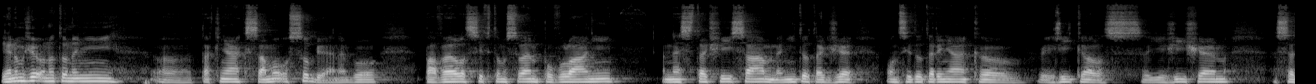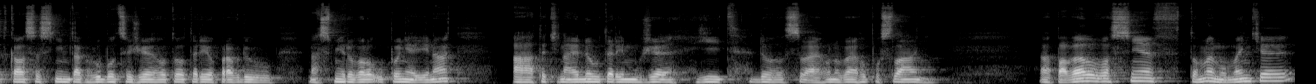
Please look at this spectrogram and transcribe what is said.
Jenomže ono to není uh, tak nějak samo o sobě, nebo Pavel si v tom svém povolání nestačí sám. Není to tak, že on si to tedy nějak eh, vyříkal s Ježíšem, setkal se s ním tak hluboce, že ho to tedy opravdu nasměrovalo úplně jinak a teď najednou tedy může jít do svého nového poslání. A Pavel vlastně v tomhle momentě,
